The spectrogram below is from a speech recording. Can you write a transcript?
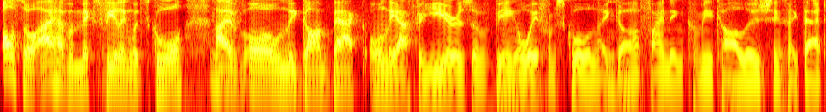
also I have a mixed feeling with school. I've only gone back only after years of being away from school, like uh, finding community college, things like that.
